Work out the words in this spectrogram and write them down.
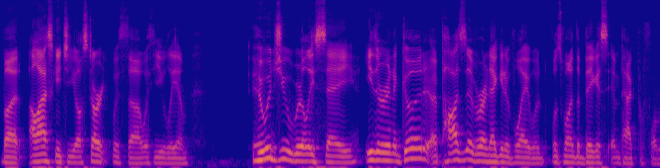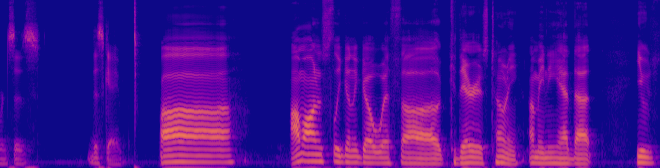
But I'll ask each of you. I'll start with uh, with you, Liam. Who would you really say, either in a good, a positive, or a negative way, would, was one of the biggest impact performances this game? Uh, I'm honestly gonna go with uh Kadarius Toney. I mean, he had that. He was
